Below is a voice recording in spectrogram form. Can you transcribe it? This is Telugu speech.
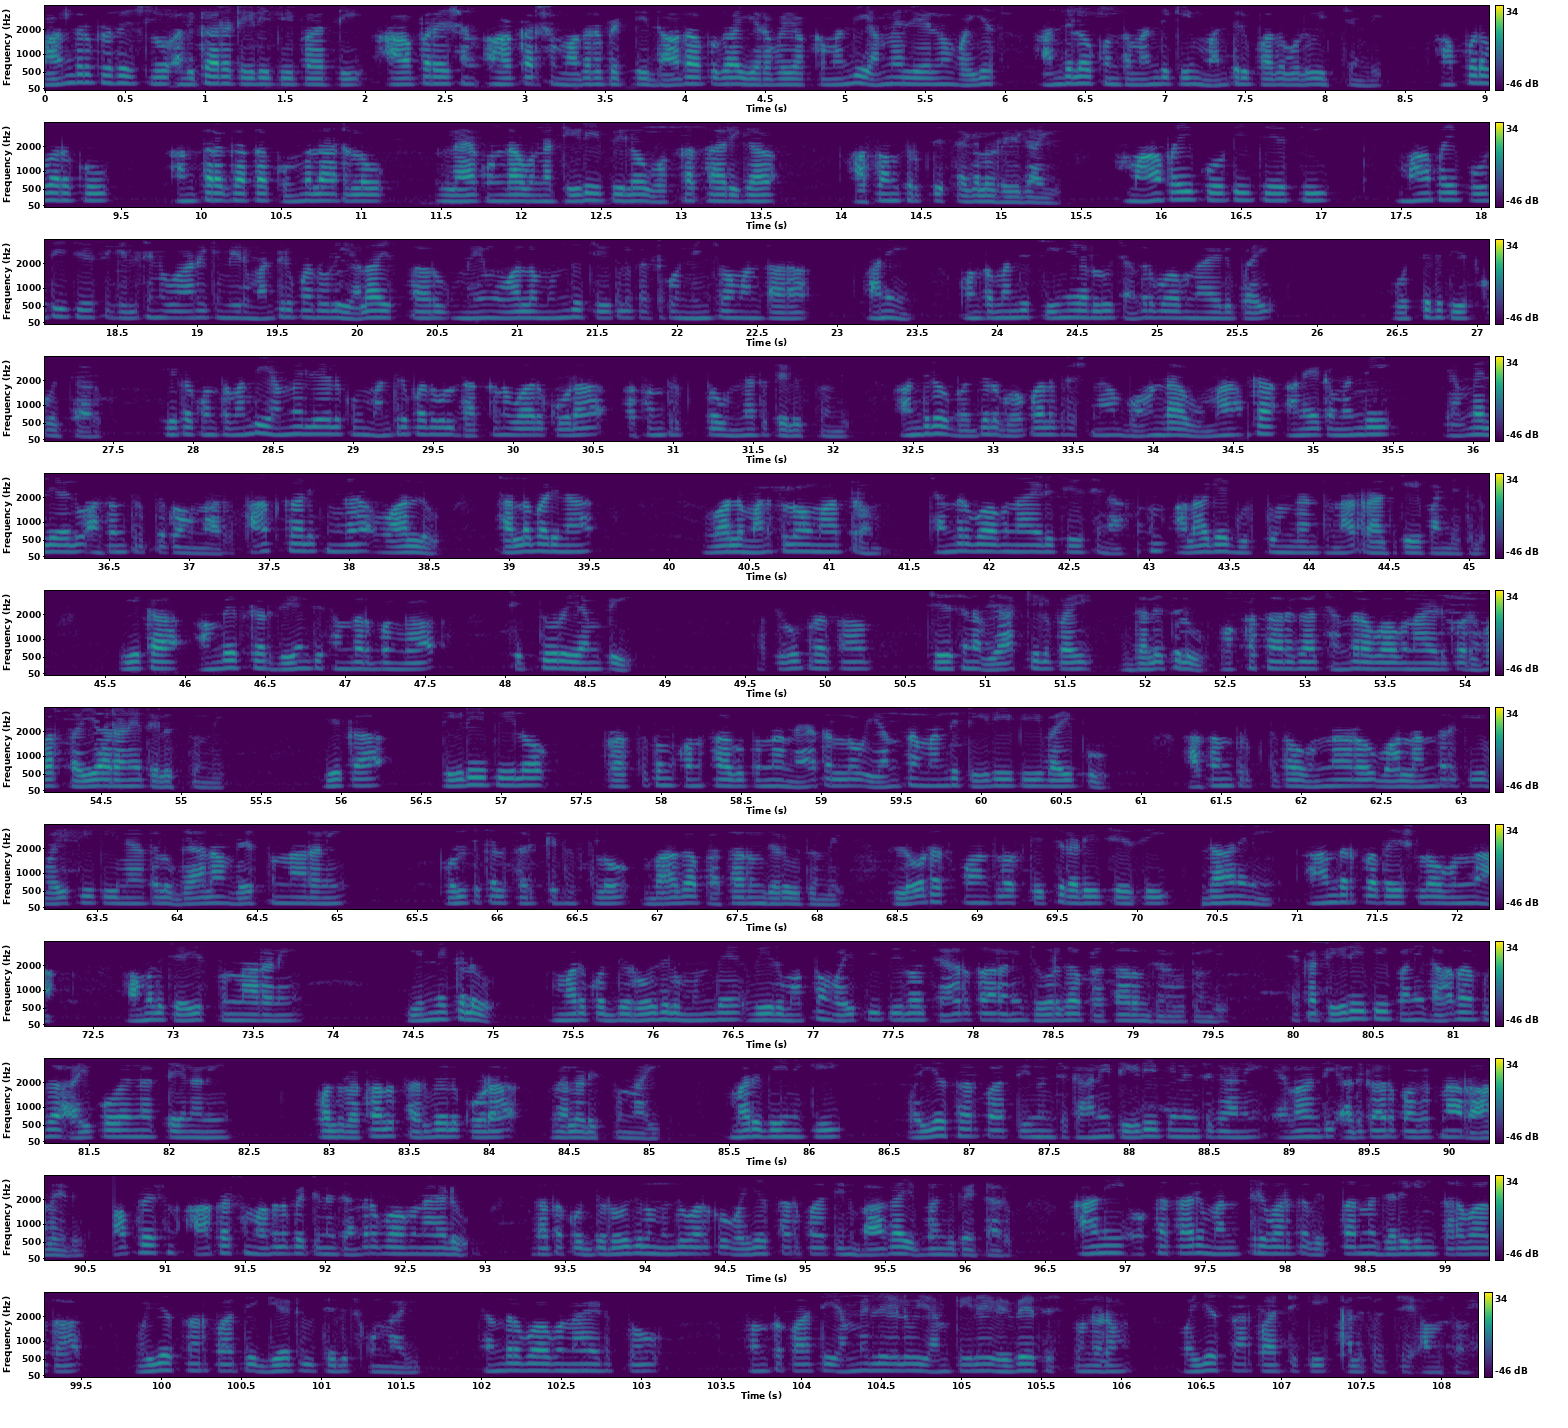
ఆంధ్రప్రదేశ్లో అధికార టీడీపీ పార్టీ ఆపరేషన్ ఆకర్ష మొదలుపెట్టి దాదాపుగా ఇరవై ఒక్క మంది ఎమ్మెల్యేలను వైఎస్ అందులో కొంతమందికి మంత్రి పదవులు ఇచ్చింది. అప్పటి వరకు అంతర్గత కుమ్మలాటలో లేకుండా ఉన్న టీడీపీలో ఒక్కసారిగా అసంతృప్తి సెగలు రేగాయి. మాపై పోటీ చేసి మాపై పోటీ చేసి గెలిచిన వారికి మీరు మంత్రి పదవులు ఎలా ఇస్తారు? మేము వాళ్ళ ముందు చేతులు కట్టుకొని నించోమంటారా? అని కొంతమంది సీనియర్లు చంద్రబాబు నాయుడుపై ఒత్తిడి తీసుకువచ్చారు. ఇక కొంతమంది ఎమ్మెల్యేలకు మంత్రి పదవులు దక్కని వారు కూడా అసంతృప్తితో ఉన్నట్టు తెలుస్తుంది. అందులో బజ్జల గోపాలకృష్ణ బోండా ఉమా ఇంకా అనేక మంది ఎమ్మెల్యేలు అసంతృప్తిగా ఉన్నారు. తాత్కాలికంగా వాళ్ళు చల్లబడిన వాళ్ళ మనసులో మాత్రం చంద్రబాబు నాయుడు చేసిన అలాగే గుర్తుందంటున్నారు రాజకీయ పండితులు. ఇక అంబేద్కర్ జయంతి సందర్భంగా చిత్తూరు ఎంపీ శివప్రసాద్ చేసిన వ్యాఖ్యలపై దళితులు ఒక్కసారిగా చంద్రబాబు నాయుడుకు రివర్స్ అయ్యారనే తెలుస్తుంది. ఇక టీడీపీలో ప్రస్తుతం కొనసాగుతున్న నేతల్లో ఎంతమంది టీడీపీ వైపు అసంతృప్తితో ఉన్నారో వాళ్ళందరికీ వైసీపీ నేతలు గేలం వేస్తున్నారని పొలిటికల్ సర్కిల్స్లో బాగా ప్రచారం జరుగుతుంది. లోటస్ పాయింట్లో స్కెచ్ రెడీ చేసి దానిని ఆంధ్రప్రదేశ్లో ఉన్న అమలు చేయిస్తున్నారని ఎన్నికలు మరికొద్ది రోజుల ముందే వీరు మొత్తం వైసీపీలో చేరతారని జోరుగా ప్రచారం జరుగుతుంది. ఇక టీడీపీ పని దాదాపుగా అయిపోయినట్టేనని పలు రకాల సర్వేలు కూడా వెల్లడిస్తున్నాయి. మరి దీనికి వైఎస్ఆర్ పార్టీ నుంచి కానీ టీడీపీ నుంచి కానీ ఎలాంటి అధికార ప్రకటన రాలేదు. ఆపరేషన్ ఆకర్ష మొదలుపెట్టిన చంద్రబాబు నాయుడు గత కొద్ది రోజుల ముందు వరకు వైఎస్ఆర్ పార్టీని బాగా ఇబ్బంది పెట్టారు కానీ ఒక్కసారి మంత్రివర్గ విస్తరణ జరిగిన తర్వాత వైఎస్ఆర్ పార్టీ గేట్లు తెరుచుకున్నాయి. చంద్రబాబు నాయుడుతో సొంత పార్టీ ఎమ్మెల్యేలు ఎంపీలే విభేదిస్తుండడం వైఎస్ఆర్ పార్టీకి కలిసి వచ్చే అంశం.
